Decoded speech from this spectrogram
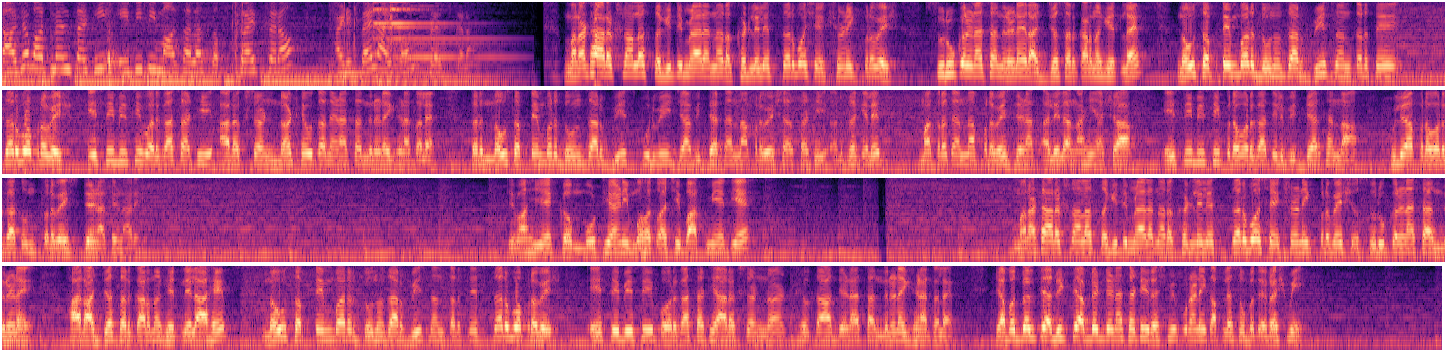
ताज्या बातम्यांसाठी ABP माझाला subscribe करा आणि बेल आयकॉन प्रेस करा. मराठा आरक्षणाला स्थगिती मिळाल्यानं रखडलेले सर्व शैक्षणिक प्रवेश सुरू करण्याचा निर्णय राज्य सरकारनं घेतलाय. नऊ सप्टेंबर दोन हजार वीस नंतरचे सर्व प्रवेश एसीबीसी वर्गासाठी आरक्षण न ठेवता देण्याचा निर्णय घेण्यात आलाय. तर नऊ सप्टेंबर दोन हजार वीस पूर्वी ज्या विद्यार्थ्यांना प्रवेशासाठी अर्ज केलेत मात्र त्यांना प्रवेश देण्यात आलेला नाही अशा एसीबीसी प्रवर्गातील विद्यार्थ्यांना खुल्या प्रवर्गातून प्रवेश देण्यात येणार आहे. तेव्हा ही एक मोठी आणि महत्वाची बातमी येते मराठा आरक्षणाला स्थगिती मिळाल्यानं रखडलेले सर्व शैक्षणिक प्रवेश सुरू करण्याचा निर्णय हा राज्य सरकारनं घेतलेला आहे. नऊ सप्टेंबर दोन हजार वीस नंतरचे सर्व प्रवेश एसीबीसी वर्गासाठी आरक्षण न ठेवता देण्याचा निर्णय घेण्यात आलाय. याबद्दलचे अधिकचे अपडेट देण्यासाठी रश्मी पुराणिक आपल्यासोबत आहे. रश्मी.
